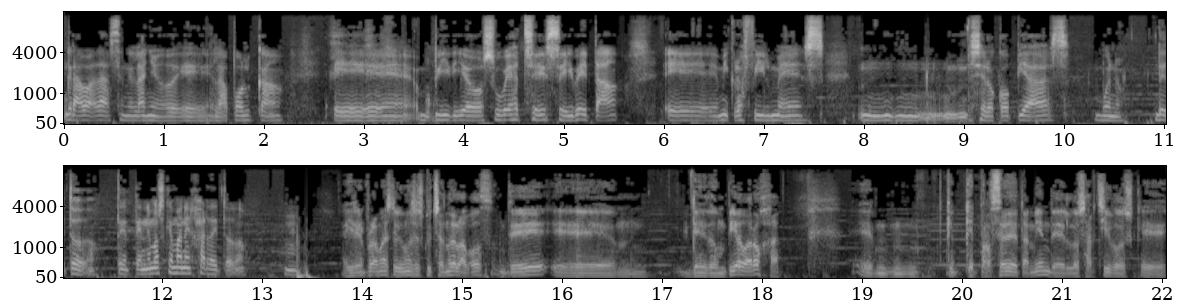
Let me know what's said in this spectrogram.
grabadas en el año de la polka, eh, vídeos VHS y beta, eh, microfilmes, mm, serocopias, bueno, de todo. Te- tenemos que manejar de todo. Mm. Ayer en el programa estuvimos escuchando la voz de, eh, de don Pío Baroja, eh, que, procede también de los archivos que,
